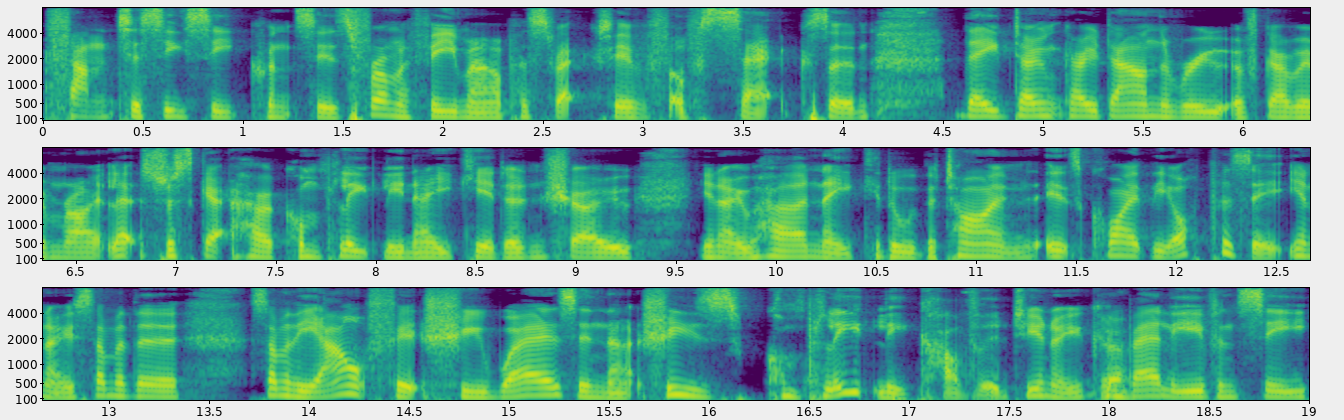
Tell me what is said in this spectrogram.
fantasy sequences from a female perspective of sex and they don't go down the route of going right let's just get her completely naked and show you know her naked all the time it's quite the opposite you know some of the some of the outfits she wears in that she's completely covered you know you can Yeah. barely even see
